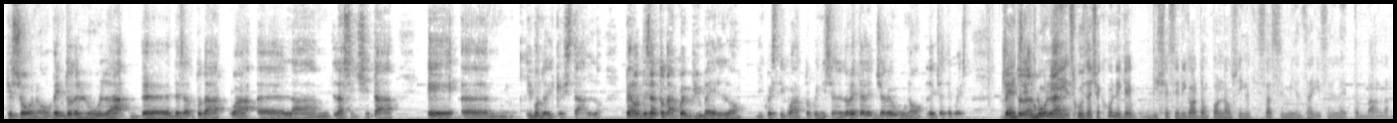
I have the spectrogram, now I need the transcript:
che sono Vento del Nulla, eh, Deserto d'acqua, eh, la, la, siccità e ehm, Il mondo di cristallo. Però Deserto d'acqua è il più bello di questi quattro, quindi se ne dovete leggere uno, leggete questo. C'è, c'è Cuni, scusa, c'è Cuni che dice si ricorda un po' Nausicaa, chissà se Miyazaki si è letto Ballard,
